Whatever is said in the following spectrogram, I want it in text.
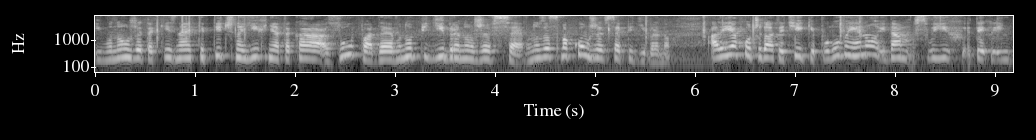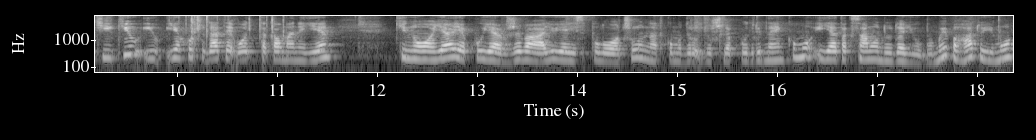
І воно вже такий, знаєте, типічна їхня така зупа, де воно підібрано вже все. Воно за смаком вже все підібрано. Але я хочу дати тільки половину і дам своїх тих лінтіків. І я хочу дати, от така в мене є кіноя, яку я вживаю, я її сполочу на такому душляку дрібненькому, і я так само додаю, бо ми багато їмо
